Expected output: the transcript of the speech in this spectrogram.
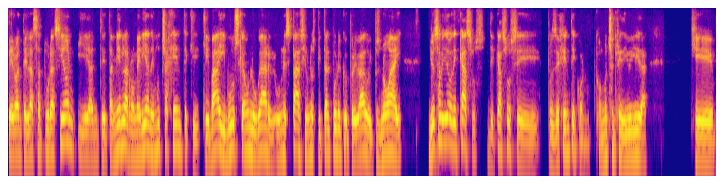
Pero ante la saturación y ante también la romería de mucha gente que, que va y busca un lugar, un espacio, un hospital público y privado, y pues no hay, yo he sabido de casos, de casos eh, pues de gente con, con mucha credibilidad, que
